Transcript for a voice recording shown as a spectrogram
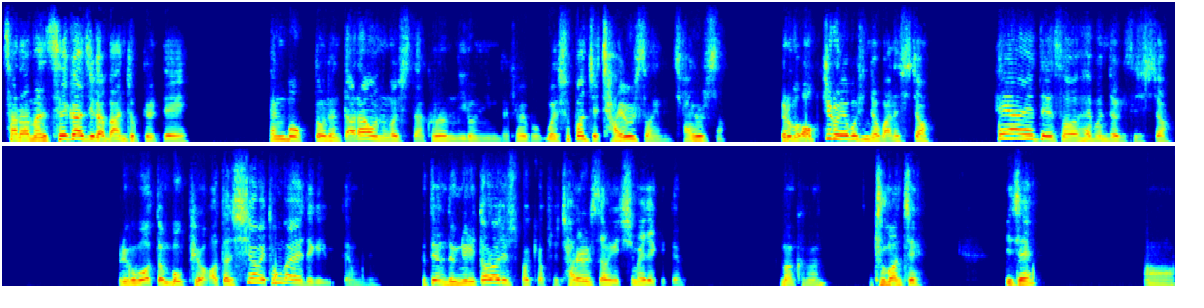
사람은 세 가지가 만족될 때 행복도는 따라오는 것이다. 그런 이론입니다. 결국. 뭐, 첫 번째, 자율성입니다. 자율성. 여러분, 억지로 해보신 적 많으시죠? 해야 돼서 해본 적 있으시죠? 그리고 뭐 어떤 목표, 어떤 시험에 통과해야 되기 때문에. 그때는 능률이 떨어질 수밖에 없어요. 자율성이 침해됐기 때문에. 그만큼은. 두 번째, 이제, 어,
